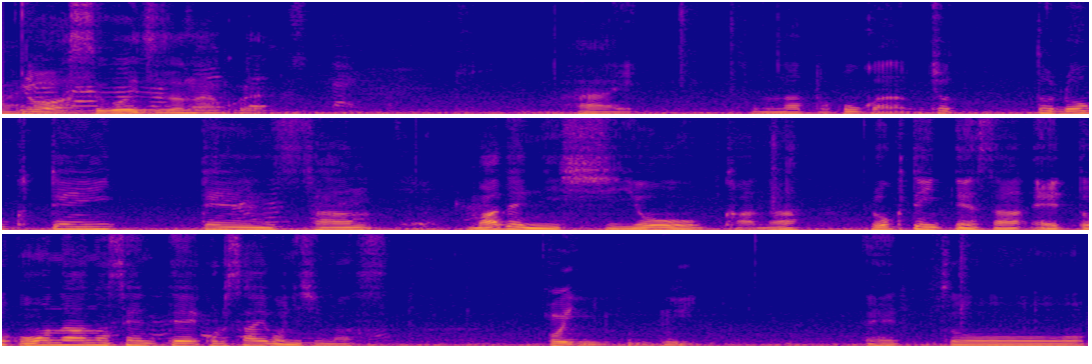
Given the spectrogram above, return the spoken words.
はい。うわすごい図だなこれ。はい。そんなとこかな。ちょっと6.1.3までにしようかな。6.1.3、えっと、オーナーの選定、これ最後にします。おいえっと、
